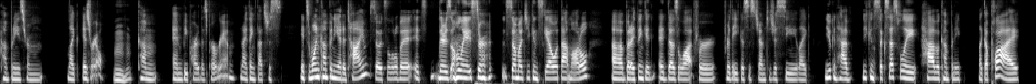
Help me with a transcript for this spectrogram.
companies from like Israel Mhm. come and be part of this program. And I think that's just it's one company at a time, so it's a little bit it's there's only so, so much you can scale with that model. Uh, but I think it it does a lot for for the ecosystem to just see like you can have you can successfully have a company like apply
